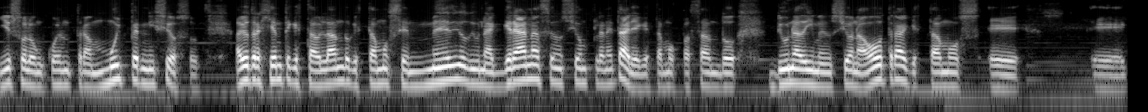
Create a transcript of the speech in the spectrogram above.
y eso lo encuentra muy pernicioso. Hay otra gente que está hablando que estamos en medio de una gran ascensión planetaria, que estamos pasando de una dimensión a otra, que estamos... Eh, eh,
